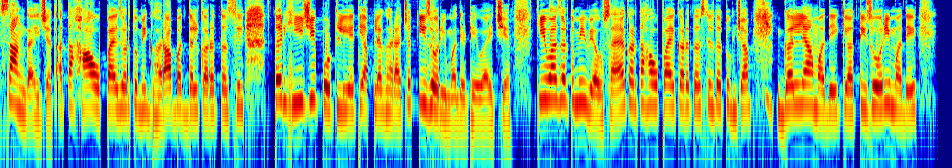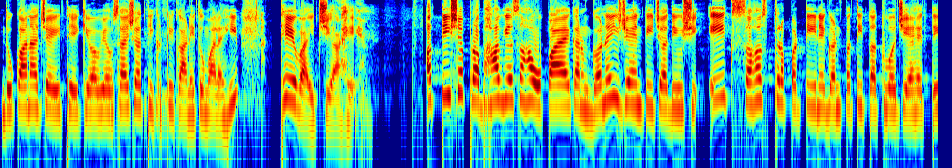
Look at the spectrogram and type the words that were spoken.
सांगायच्या आहेत. आता हा उपाय जर तुम्ही घराबद्दल करत असेल तर ही जी पोटली आहे ती आपल्या घराच्या तिजोरीमध्ये ठेवायची आहे. किंवा जर तुम्ही व्यवसायाकरता हा उपाय करत असेल तर तुमच्या गल्ल्यामध्ये किंवा तिजोरीमध्ये दुकानाच्या इथे किंवा व्यवसायाच्या ठिकठिकाणी तुम्हाला ही ठेवायची आहे. अतिशय प्रभावी असा हा उपाय आहे कारण गणेश जयंतीच्या दिवशी एक सहस्त्रपट्टीने गणपती तत्व जे आहेत ते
